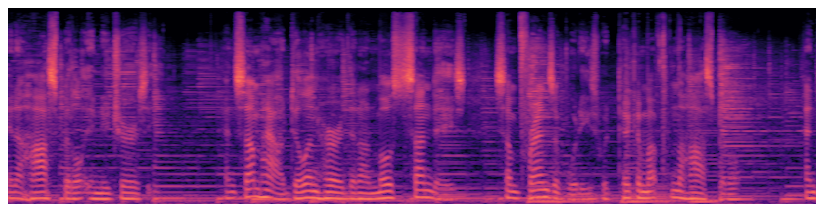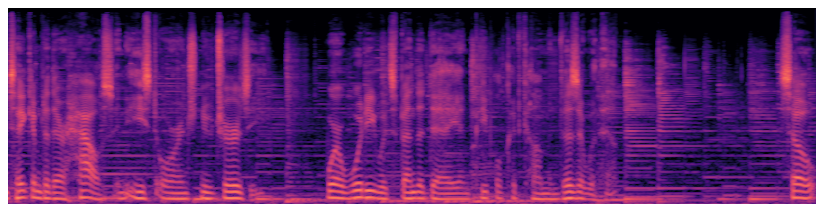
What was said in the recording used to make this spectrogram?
in a hospital in New Jersey. And somehow Dylan heard that on most Sundays, some friends of Woody's would pick him up from the hospital and take him to their house in East Orange, New Jersey, where Woody would spend the day and people could come and visit with him. So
